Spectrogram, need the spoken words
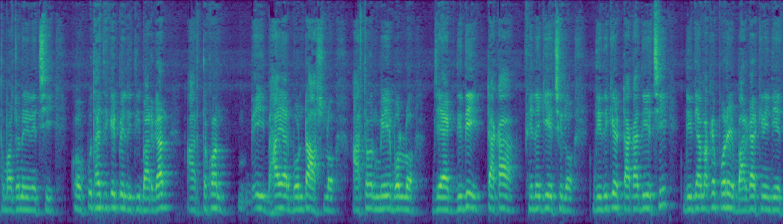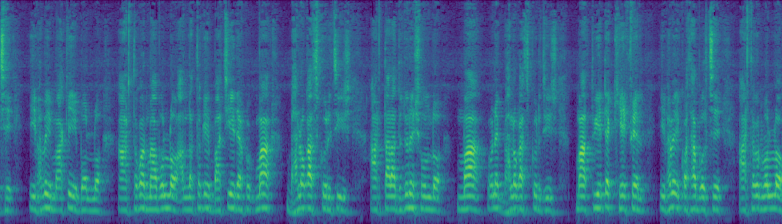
তোমার জন্য এনেছি। কোথায় থেকে পেলি তুই বার্গার? আর তখন এই ভাই আর বোনটা আসলো। আর তখন মেয়ে বলল যে, এক দিদি টাকা ফেলে গিয়েছিল। দিদিকে টাকা দিয়েছি। দিদি আমাকে পরে বার্গার কিনে দিয়েছে। এইভাবেই মাকে বলল। আর তখন মা বলল, আল্লাহ তোকে বাঁচিয়ে রাখুক। মা, ভালো কাজ করেছিস। আর তারা দুজনে শুনলো, মা, অনেক ভালো কাজ করেছিস। মা, তুই এটা খেয়ে ফেল। এইভাবেই কথা বলছে। আর তখন বলল,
